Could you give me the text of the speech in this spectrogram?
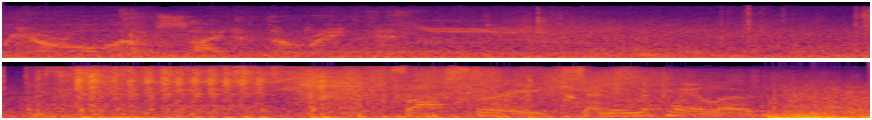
We are all outside of the ring. Fox 3, sending the payload.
